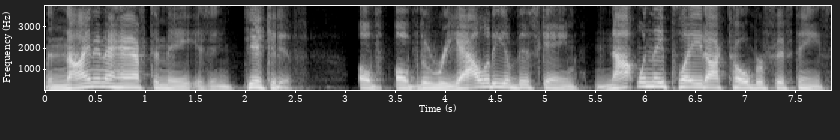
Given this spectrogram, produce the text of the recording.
The nine and a half to me is indicative of, of the reality of this game, not when they played October 15th,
